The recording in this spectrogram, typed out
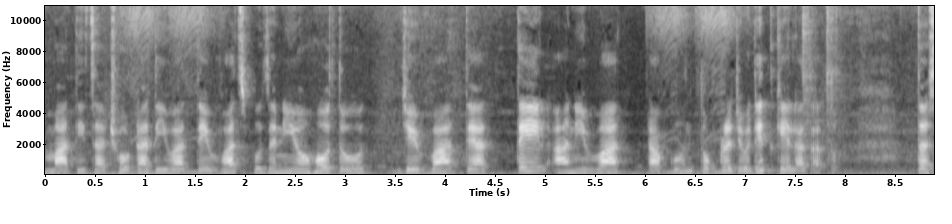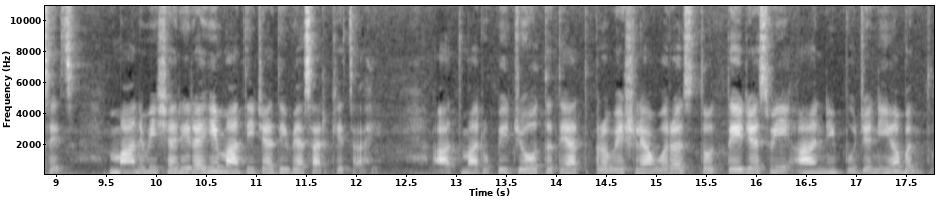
मातीचा छोटा दिवा तेव्हाच पूजनीय होतो जेव्हा त्यात तेल आणि वात टाकून तो प्रज्वलित केला जातो. तसेच मानवी शरीरही मातीच्या दिव्यासारखेच आहे. आत्मारूपी ज्योत त्यात प्रवेशल्यावरच तो तेजस्वी आणि पूजनीय बनतो.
